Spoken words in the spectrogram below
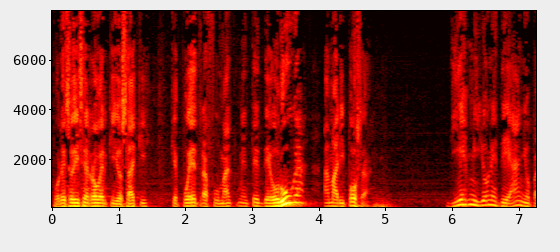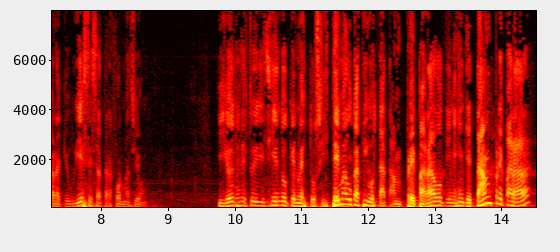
Por eso dice Robert Kiyosaki que puede transformar mente de oruga a mariposa. 10 millones de años para que hubiese esa transformación. Y yo te estoy diciendo que nuestro sistema educativo está tan preparado, tiene gente tan preparada,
